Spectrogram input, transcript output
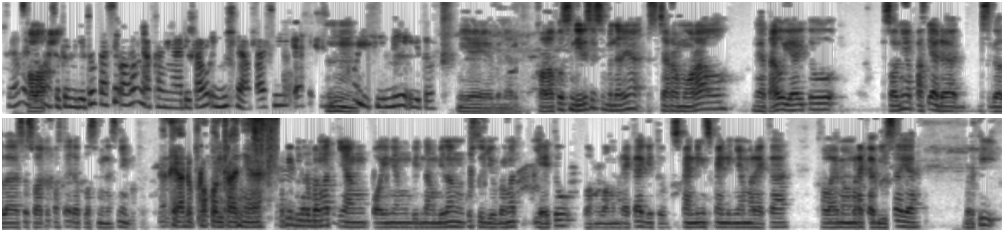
Soalnya mereka Kalau- masukin gitu pasti orang akan nyari tahu ini siapa sih? Eh ini Hmm. kok di sini gitu. Iya, iya bener. Kalau aku sendiri sih sebenarnya secara moral nggak tahu ya itu. Soalnya pasti ada segala sesuatu pasti ada plus minusnya gitu. Ada ada pro kontranya. Tapi bener banget yang poin yang bintang bilang aku setuju banget yaitu uang-uang mereka gitu, spending-spendingnya mereka. Kalau emang mereka bisa ya, berarti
